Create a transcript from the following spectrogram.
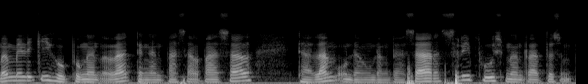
memiliki hubungan erat dengan pasal-pasal dalam Undang-Undang Dasar 1945.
